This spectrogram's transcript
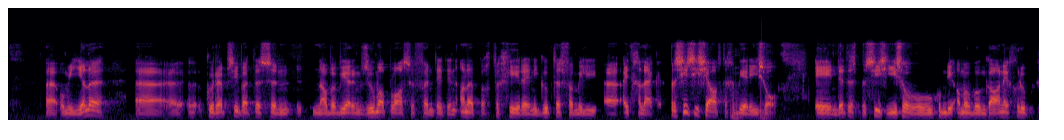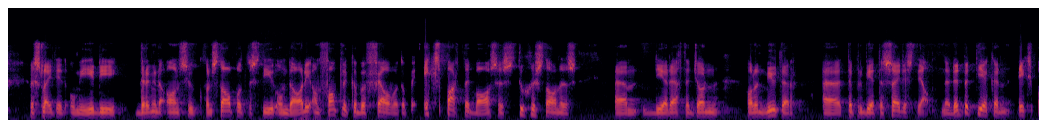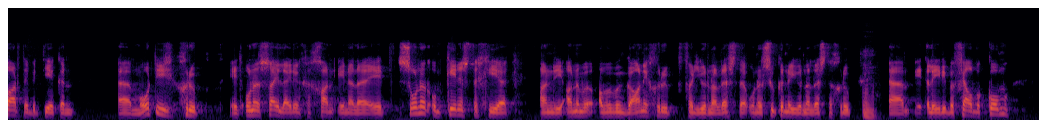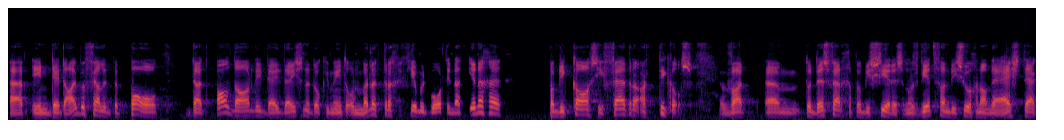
uh, om die hele uh korrupsie wat tussen na bewering Zuma plaasgevind het en ander figure in die Gupta's familie uh uitgelek het. Presies dieselfde gebeur hierso. En dit is presies hierso hoekom die Amabongane groep besluit het om hierdie dringende aansoek van stapel te stuur om daardie aanvanklike bevel wat op 'n ex-parte basis toegestaan is um deur regter John Holland Muter uh te probeer tersyde stel. Nou dit beteken ex-parte beteken uh Motti groep het onder sy leiding gegaan en hulle het sonder om kennis te gee aan die Abubangani groep van joernaliste, ondersoekende joernaliste groep, hmm. ehm um, het hulle hierdie bevel bekom uh, en dit daai bevel het bepaal dat al daardie duisende dokumente onmiddellik teruggegee moet word en dat enige publikasie, verdere artikels wat ehm um, tot dusver gepubliseer is. En ons weet van die sogenaamde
